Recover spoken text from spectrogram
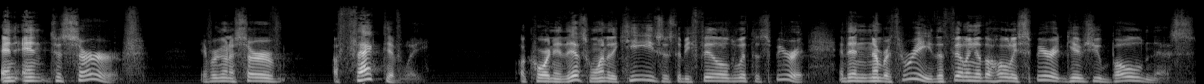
And, and to serve. If we're going to serve effectively, according to this, one of the keys is to be filled with the Spirit. And then, number three, the filling of the Holy Spirit gives you boldness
